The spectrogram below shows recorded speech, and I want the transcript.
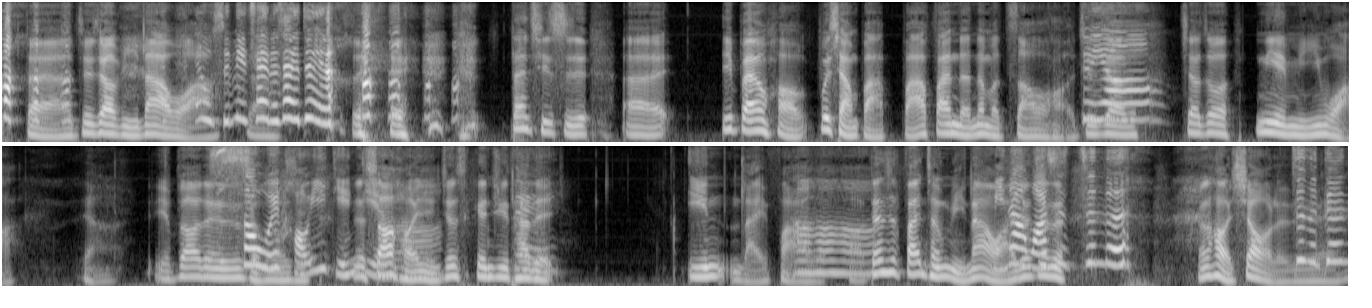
吗？对啊，就叫米娜瓦。哎，我随便猜的猜对了。对，但其实呃，一般好不想把把它翻的那么糟哈，就叫、啊、叫做涅米瓦这样，也不知道那个是稍微好一点点，稍好一点，就是根据它的音来发的啊。但是翻成米娜瓦，米娜瓦是真的很好笑了，真的跟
